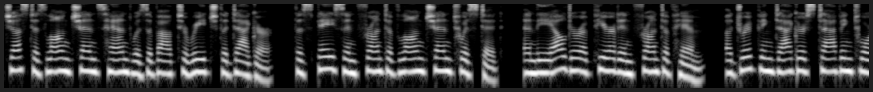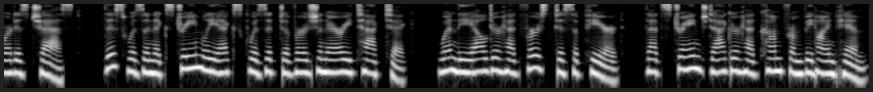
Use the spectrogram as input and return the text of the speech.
Just as Long Chen's hand was about to reach the dagger, the space in front of Long Chen twisted, and the elder appeared in front of him a dripping dagger stabbing toward his chest. This was an extremely exquisite diversionary tactic. When the elder had first disappeared, that strange dagger had come from behind him.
